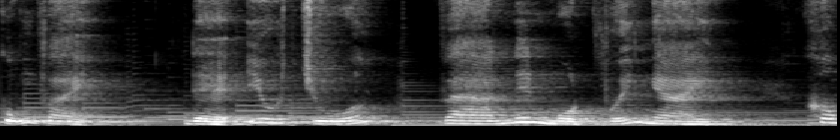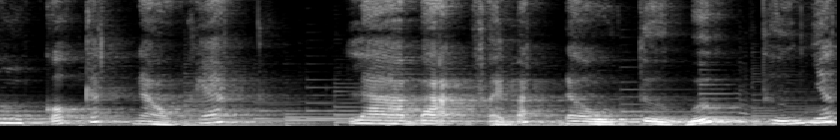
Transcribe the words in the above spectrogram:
Cũng vậy, để yêu chúa và nên một với ngài. Không có cách nào khác là bạn phải bắt đầu từ bước thứ nhất,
